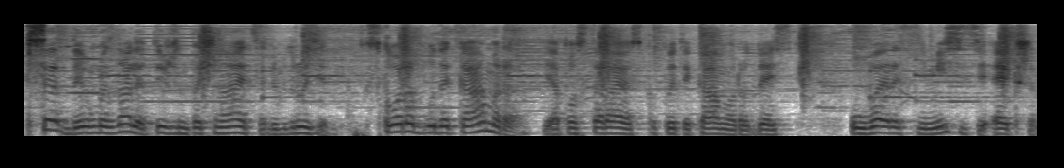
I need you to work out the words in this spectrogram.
Все, дивимось далі. Тиждень починається, любі друзі. Скоро буде камера. Я постараюсь купити камеру десь у вересні місяці екшен.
